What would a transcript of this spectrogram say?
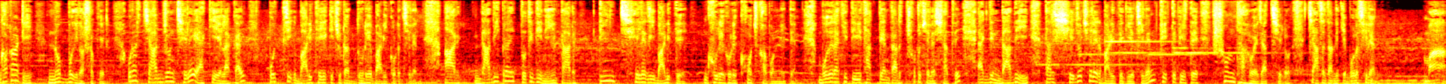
ঘটনাটি নব্বই দশকের। ওনার চারজন ছেলে একই এলাকায় পৈতৃক বাড়ি থেকে কিছুটা দূরে বাড়ি করেছিলেন। আর দাদি প্রায় প্রতিদিনই তার তিন ছেলেরই বাড়িতে ঘুরে ঘুরে খোঁজ খবর নিতেন। বলে রাখি তিনি থাকতেন তার ছোট ছেলের সাথে। একদিন দাদি তার সেজ ছেলের বাড়িতে গিয়েছিলেন। ফিরতে ফিরতে সন্ধ্যা হয়ে যাচ্ছিল। চাচা দাদিকে বলেছিলেন, মা,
